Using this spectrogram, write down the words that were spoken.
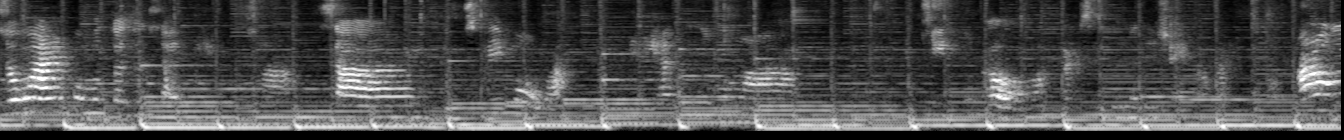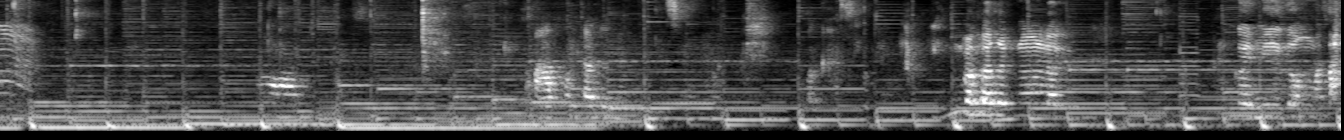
So, kung ano pumunta dun sa sa sa Spimowa, hindi ano yung mga. Oo, oh, kasi doon na din siya ipapalito. Parang, Um, Makapunta doon ng minsan maghasik. magalag na lang. Kaibigang mata.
